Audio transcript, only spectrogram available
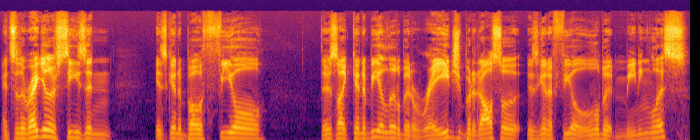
And so the regular season is going to both feel there's like going to be a little bit of rage, but it also is going to feel a little bit meaningless.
